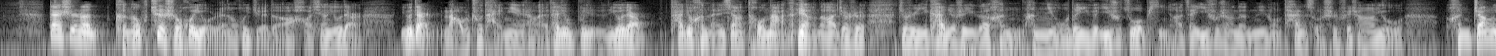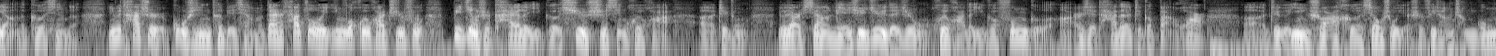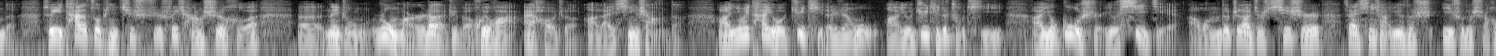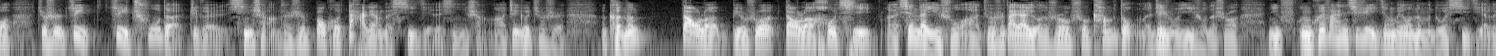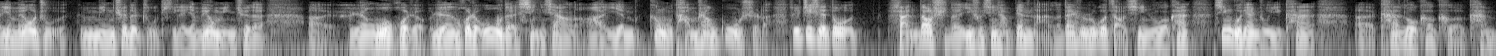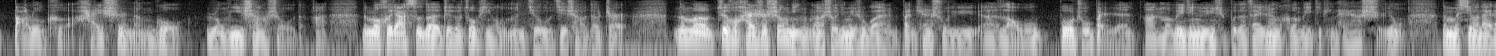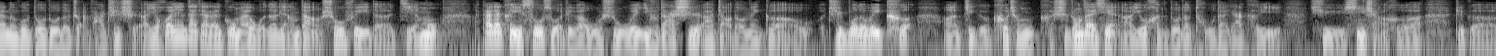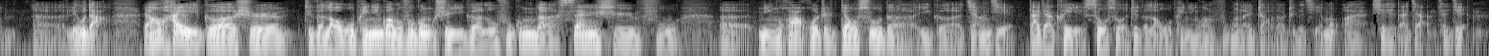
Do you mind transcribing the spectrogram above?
但是呢，可能确实会有人会觉得啊，好像有点有点拿不出台面上来，他就不有点。他就很难像透纳那样的啊，就是就是一看就是一个很很牛的一个艺术作品啊，在艺术上的那种探索是非常有很张扬的个性的，因为他是故事性特别强嘛。但是他作为英国绘画之父，毕竟是开了一个叙事性绘画啊，这种有点像连续剧的这种绘画的一个风格啊，而且他的这个版画啊，这个印刷和销售也是非常成功的。所以他的作品其实是非常适合呃那种入门的这个绘画爱好者啊来欣赏的啊，因为他有具体的人物啊，有具体的主题啊，有故事，有细节啊。我们都知道，就是其实在欣赏艺术的时艺术的时候，就是最最初的这个欣赏，它是包括大量的细节的欣赏啊，这个就是可能。到了，比如说到了后期，呃，现代艺术啊，就是大家有的时候说看不懂的这种艺术的时候，你你会发现其实已经没有那么多细节了，也没有主明确的主题了，也没有明确的呃人物或者人或者物的形象了啊，也更谈不上故事了，所以这些都反倒使得艺术欣赏变难了。但是如果早期你如果看新古典主义，看呃看洛可可，看巴洛克，还是能够。容易上手的啊，那么赫加斯的这个作品我们就介绍到这儿。那么最后还是声明啊，手机美术馆版权属于呃老吴播主本人啊，那么未经允许不得在任何媒体平台上使用。那么希望大家能够多多的转发支持啊，也欢迎大家来购买我的两档收费的节目。大家可以搜索这个五十五位艺术大师啊，找到那个直播的微课啊，这个课程可始终在线啊，有很多的图大家可以去欣赏和这个呃留档。然后还有一。个个是这个老吴陪您逛卢浮宫，是一个卢浮宫的三十幅呃名画或者雕塑的一个讲解，大家可以搜索这个老吴陪您逛卢浮宫来找到这个节目啊，谢谢大家，再见。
